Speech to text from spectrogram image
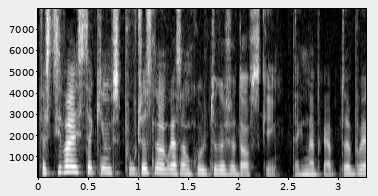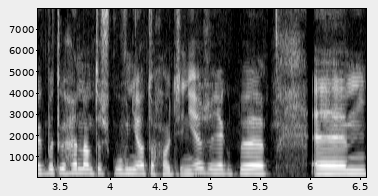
Festiwal jest takim współczesnym obrazem kultury żydowskiej, tak naprawdę, bo jakby trochę nam też głównie o to chodzi, nie? Że jakby um,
